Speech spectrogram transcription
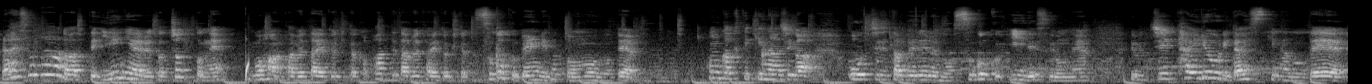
ライスバーガーって家にあるとちょっとねご飯食べたい時とかパッて食べたい時とかすごく便利だと思うので本格的な味がお家で食べれるのはすごくいいですよね。うちタイ料理大好きなので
